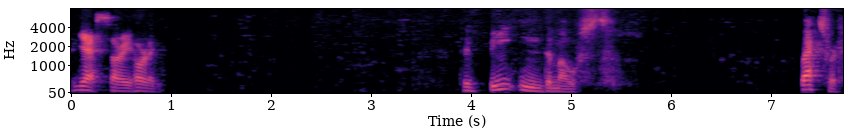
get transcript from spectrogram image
Yes, sorry, hurling. They've beaten the most. Wexford.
